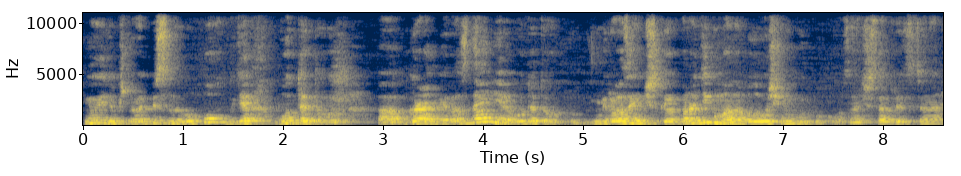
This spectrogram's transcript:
мы видим, что написано в эпоху, где вот это вот грань мироздания, вот эта вот мировоззренческая парадигма, она была очень выпукла. Значит, соответственно,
